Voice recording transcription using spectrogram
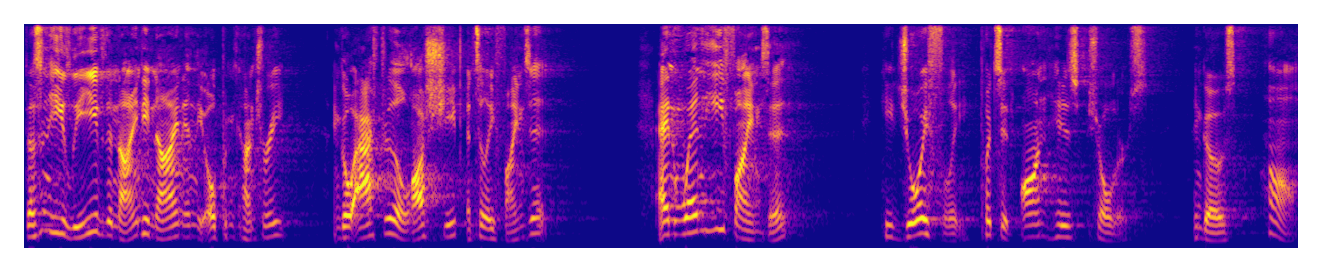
Doesn't he leave the 99 in the open country and go after the lost sheep until he finds it? And when he finds it, he joyfully puts it on his shoulders and goes home.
